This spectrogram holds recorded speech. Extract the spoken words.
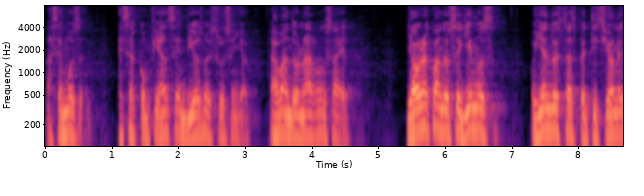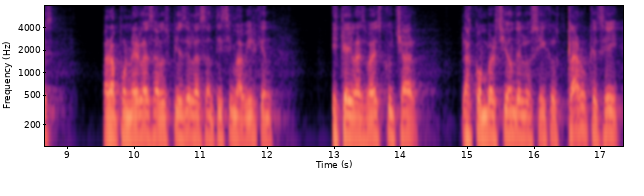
hacemos esa confianza en Dios nuestro Señor, abandonarnos a Él. Y ahora cuando seguimos oyendo estas peticiones para ponerlas a los pies de la Santísima Virgen y que las va a escuchar, la conversión de los hijos. Claro que sí,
